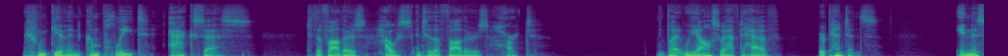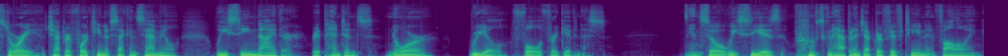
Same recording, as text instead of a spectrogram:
given complete access to the Father's house and to the Father's heart. But we also have to have repentance. In this story, chapter 14 of 2 Samuel, we see neither repentance nor real full forgiveness. And so what we see is what's going to happen in chapter 15 and following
